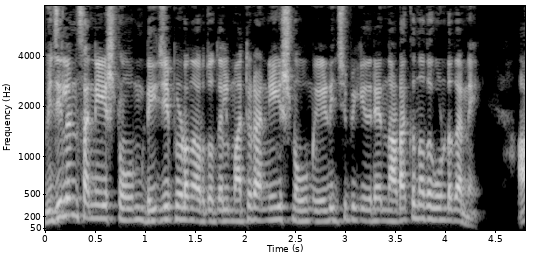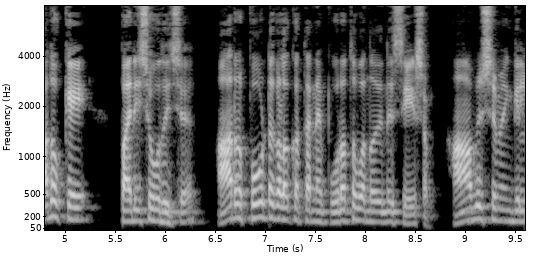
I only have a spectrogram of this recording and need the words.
വിജിലൻസ് അന്വേഷണവും ഡി ജി പിയുടെ നേതൃത്വത്തിൽ മറ്റൊരു അന്വേഷണവും എ ഡി ജി പിക്കെതിരെ നടക്കുന്നത് കൊണ്ട് തന്നെ അതൊക്കെ പരിശോധിച്ച് ആ റിപ്പോർട്ടുകളൊക്കെ തന്നെ പുറത്തു വന്നതിന് ശേഷം ആവശ്യമെങ്കിൽ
